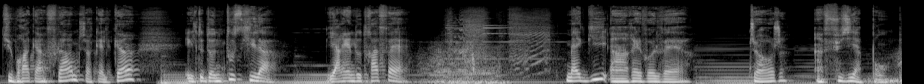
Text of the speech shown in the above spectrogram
Tu braques un flingue sur quelqu'un et il te donne tout ce qu'il a. Il n'y a rien d'autre à faire. Maggie a un revolver. George, un fusil à pompe.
